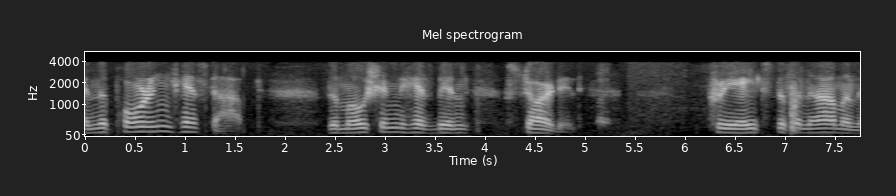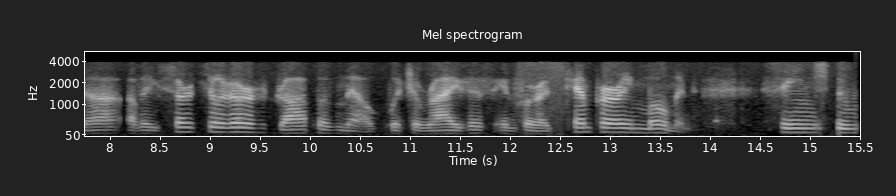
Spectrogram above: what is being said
and the pouring has stopped, the motion has been started, creates the phenomena of a circular drop of milk which arises and for a temporary moment seems to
